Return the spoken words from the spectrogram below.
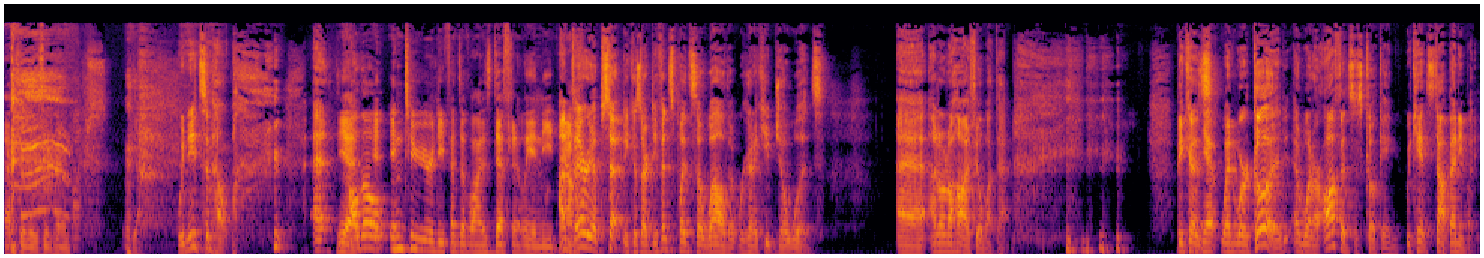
after losing him. Yeah. We need some help. and, Yeah. although interior defensive line is definitely a need. I'm very upset because our defense played so well that we're going to keep Joe Woods. Uh, I don't know how I feel about that. because Yep. when we're good and when our offense is cooking, we can't stop anybody.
